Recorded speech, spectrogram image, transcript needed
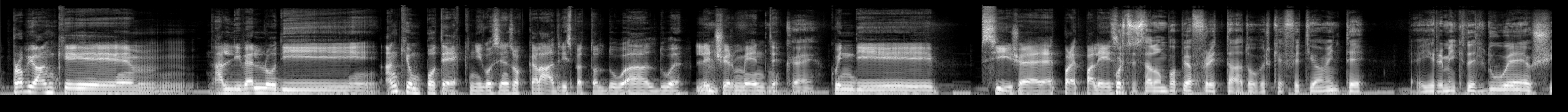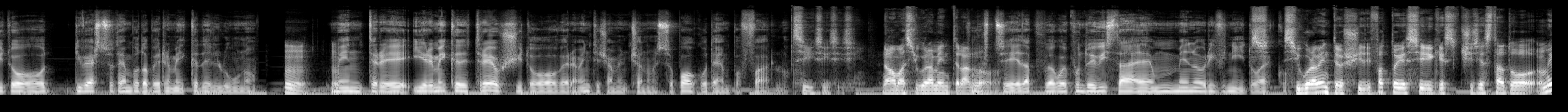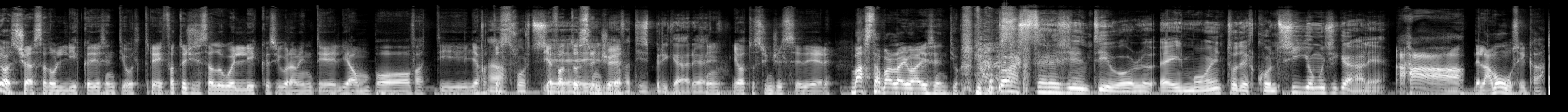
proprio anche mm, a livello di anche un po' tecnico se ne so calati rispetto al 2 al mm, leggermente. mm, ok. Quindi sì cioè è, è palese. Forse è stato un po' più affrettato perché effettivamente eh, il remake del 2 è uscito diverso tempo dopo il remake dell'1 Mm. Mentre il remake del 3 è uscito veramente, ci hanno messo poco tempo a farlo. Sì, sì, sì, sì. No, ma sicuramente l'hanno... Forse da, da quel punto di vista è meno rifinito, ecco. sicuramente è uscito, il fatto che, si, che, ci sia stato, non mi ricordo se c'era stato il leak di Sentivo il 3, il fatto che ci sia stato quel leak sicuramente li ha un po' fatti... Gli ha fatto, ah, forse gli ha fatto stringere... Li ha fatti sbrigare, ecco. sì, gli ha fatto stringere il sedere. Basta parlare di Mario Resident Evil. Basta Resident Evil, è il momento del consiglio musicale. Ah, della musica.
